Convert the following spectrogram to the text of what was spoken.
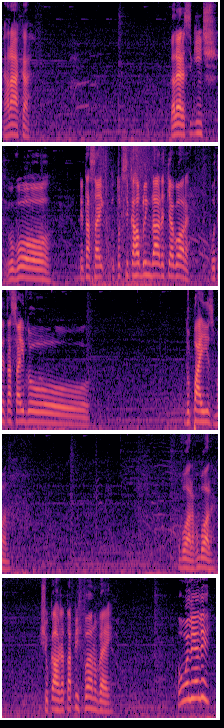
Caraca. Galera, é seguinte. Eu vou tentar sair... Eu tô com esse carro blindado aqui agora. Vou tentar sair do... Do país, mano. Vambora, vambora. Ixi, o carro já tá pifando, velho. Oh, ali, ali.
